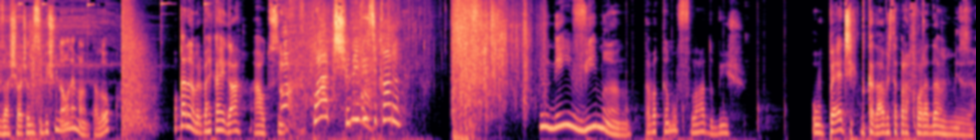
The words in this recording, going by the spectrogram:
Usar shot nesse bicho não, né, mano? Tá louco? Ô, caramba, era pra recarregar. Alto, sim. What? Eu nem vi esse cara. Eu nem vi, mano. Tava camuflado, bicho. O pad do cadáver está para fora da mesa.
